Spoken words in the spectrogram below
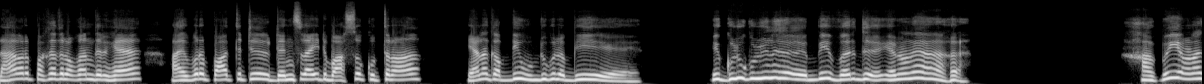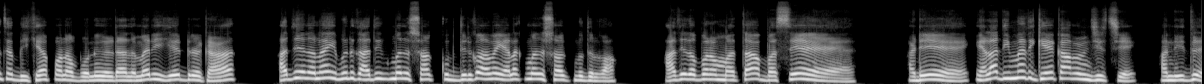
நான் வர பக்கத்தில் உட்காந்துருக்கேன் அதுக்கப்புறம் பார்த்துட்டு டென்ஷன் ஆகிட்டு பஸ்ஸை குத்துறான். எனக்கு அப்படியே உண்டுக்குள்ள அப்படியே குழு குழுன்னு அப்படியே வருது. என்னன்னா போய் எவனா அப்படி கேட்பானா பொண்ணுங்கள்ட்ட? அந்த மாதிரி கேட்டிருக்கான். அது என்னன்னா இவனுக்கு அதுக்கு மேலே ஷாக் கொடுத்துருக்கோம். அவன் எனக்கு மேலே ஷாக் கொடுத்துருக்கான். அதுக்கப்புறம் பார்த்தா பஸ்ஸே அப்படியே எல்லாத்தையுமே அது கேட்க ஆரம்பிச்சிருச்சு. அந்த இது.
